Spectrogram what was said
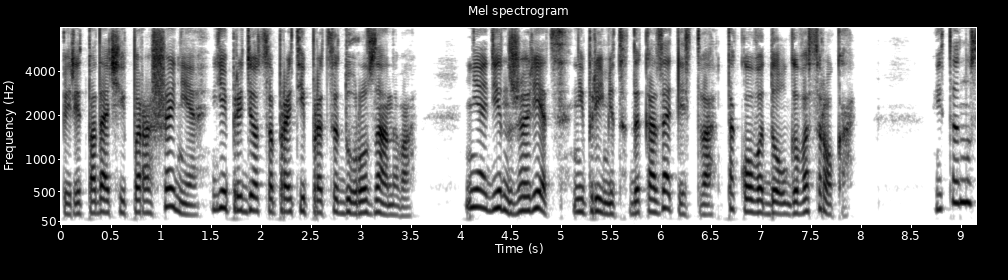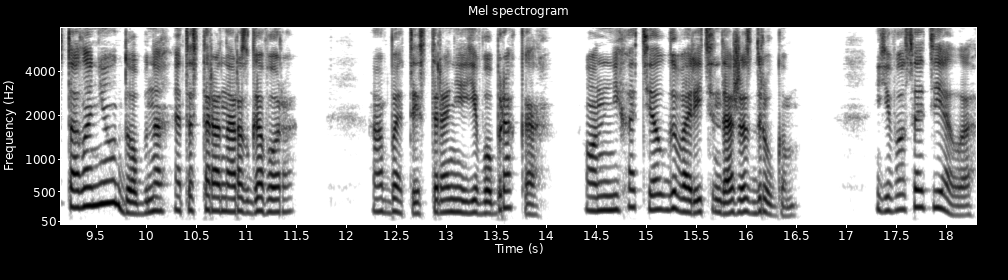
«Перед подачей порошения ей придется пройти процедуру заново. Ни один жрец не примет доказательства такого долгого срока». Итану стало неудобно эта сторона разговора. Об этой стороне его брака он не хотел говорить даже с другом. Его задело,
